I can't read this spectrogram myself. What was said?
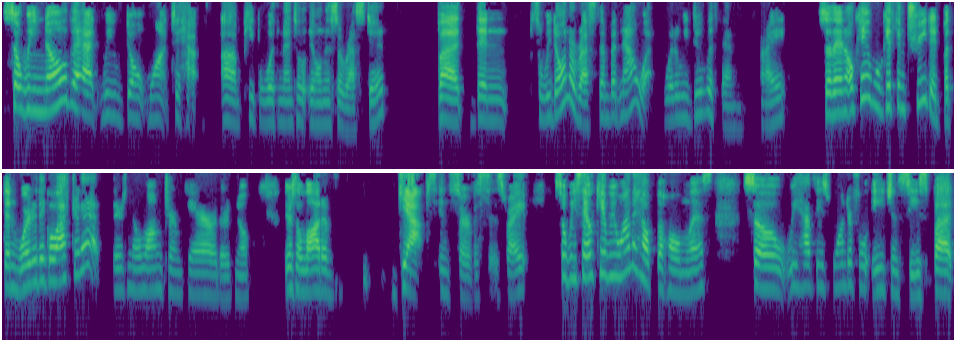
So we know that we don't want to have uh, people with mental illness arrested, but then, so we don't arrest them, but now what? What do we do with them, right? So then, okay, we'll get them treated, but then where do they go after that? There's no long-term care, or there's no, there's a lot of gaps in services, right? So we say, okay, we want to help the homeless. So we have these wonderful agencies, but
